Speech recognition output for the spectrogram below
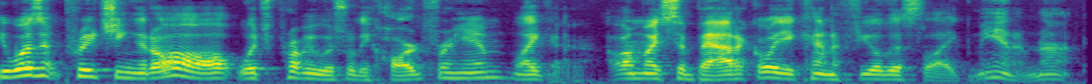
he wasn't preaching at all, which probably was really hard for him. Like on my sabbatical, you kind of feel this like, man, I'm not.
